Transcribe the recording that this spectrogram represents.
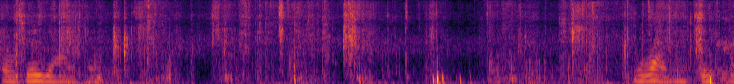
โอเคยายค่ะ ว่ามันเป็นใคร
